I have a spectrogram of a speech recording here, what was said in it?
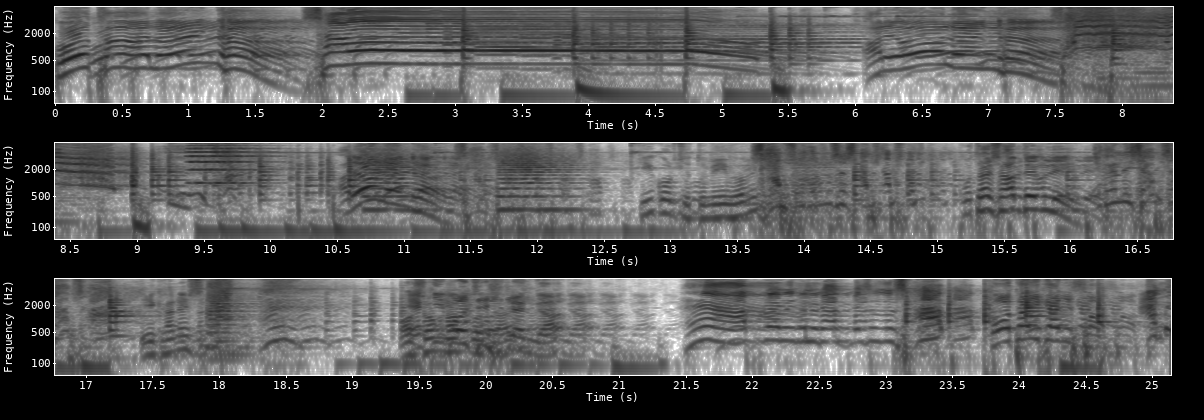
কোথায় লেঙ্গা আরে ও লেঙ্গা আরে ও লেঙ্গা কি করছ তুমি এইভাবে কোথায় সাপ দেখলে? এখানে সাপ এ কি অসম্ভব বলছিস। লেঙ্গা? হ্যাঁ আপনার এখানে যে সাপ। কোথায় এখানে সাপ? আমি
